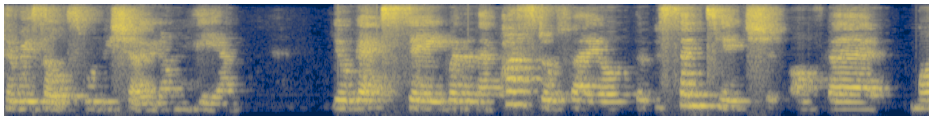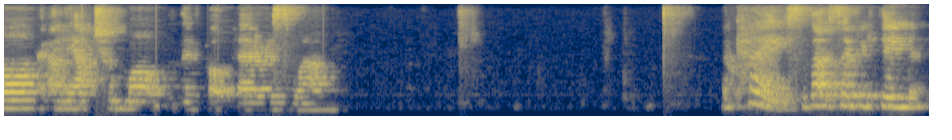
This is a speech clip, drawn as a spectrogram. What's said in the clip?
the results will be shown on here. You'll get to see whether they're passed or failed, the percentage of their mark and the actual mark that they've got there as well. Okay, so that's everything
